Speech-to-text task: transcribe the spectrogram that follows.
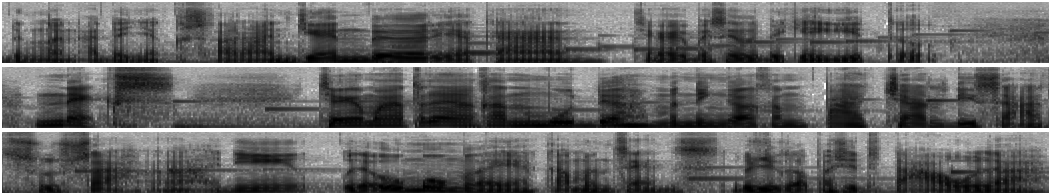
dengan adanya kesetaraan gender ya kan? Cewek biasanya lebih kayak gitu. Next cewek matre akan mudah meninggalkan pacar di saat susah. Nah ini udah umum lah ya common sense. Lu juga pasti tahu lah.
